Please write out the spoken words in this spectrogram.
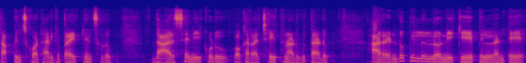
తప్పించుకోవటానికి ప్రయత్నించదు. దార్శనీకుడు ఒక రచయితను అడుగుతాడు. ఆ రెండు పిల్లుల్లో నీకు ఏ పిల్లంటే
